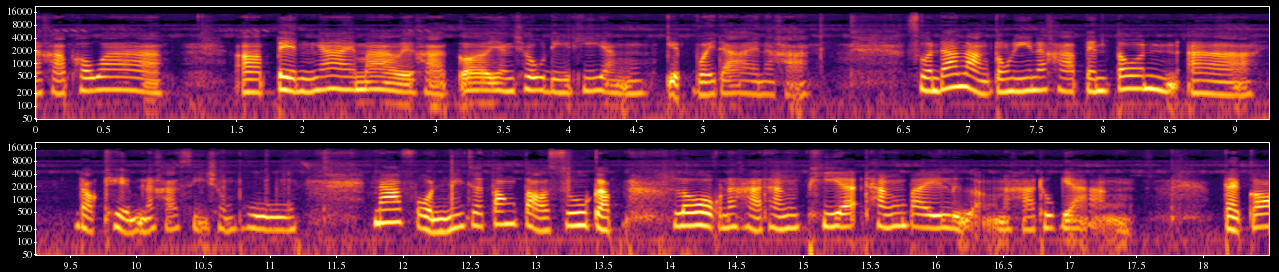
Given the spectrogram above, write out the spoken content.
นะคะ เพราะว่า เป็นง่ายมากเลยค่ะ ก็ยังโชคดีที่ยังเก็บไว้ได้นะคะ ส่วนด้านหลังตรงนี้นะคะ เป็นต้นอดอกเข็มนะคะ สีชมพู หน้าฝนนี่จะต้องต่อสู้กับโรคนะคะ ทั้งเพี้ยทั้งใบเหลืองนะคะ ทุกอย่าง แต่ก็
